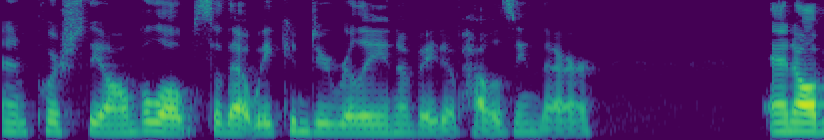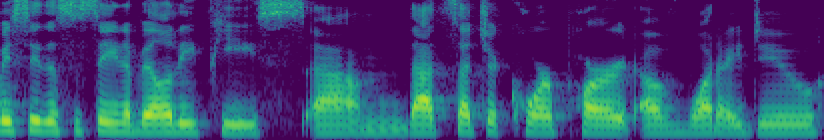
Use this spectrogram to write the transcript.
and push the envelope so that we can do really innovative housing there. And obviously, the sustainability piece um, that's such a core part of what I do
